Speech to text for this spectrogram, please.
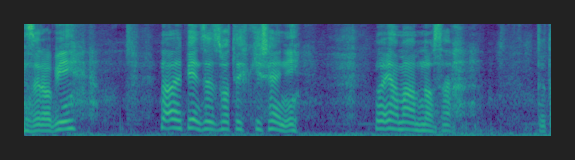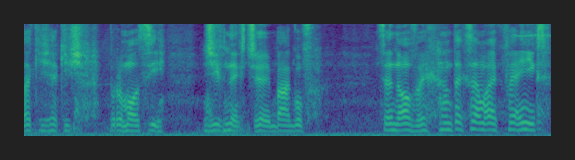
zrobi. No ale 500 zł w kieszeni. No ja mam nosa do takich jakichś promocji dziwnych czy bugów cenowych. No tak samo jak Phoenix.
